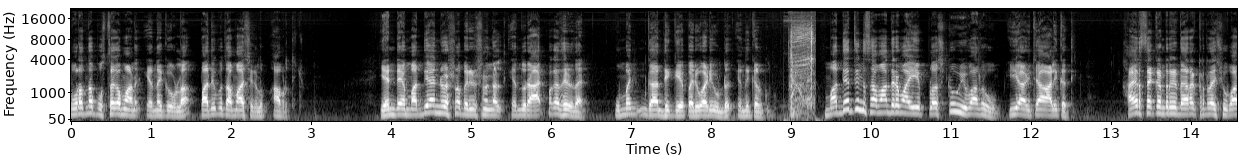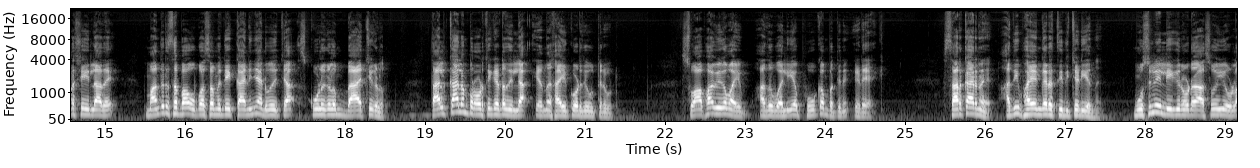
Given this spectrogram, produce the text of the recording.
തുറന്ന പുസ്തകമാണ് എന്നൊക്കെയുള്ള പതിവ് തമാശകളും ആവർത്തിച്ചു. എന്റെ മദ്യാന്വേഷണ പരീക്ഷണങ്ങൾ എന്നൊരു ആത്മകഥ എഴുതാൻ ഉമ്മൻഗാന്ധിക്ക് പരിപാടിയുണ്ട് എന്ന് കേൾക്കുന്നു. മദ്യത്തിന് സമാന്തരമായി പ്ലസ് ടു വിവാദവും ഈ ആഴ്ച ആളിക്കത്തി. ഹയർ സെക്കൻഡറി ഡയറക്ടറുടെ ശുപാർശയില്ലാതെ മന്ത്രിസഭാ ഉപസമിതി കനിഞ്ഞനുവദിച്ച സ്കൂളുകളും ബാച്ചുകളും തൽക്കാലം പ്രവർത്തിക്കേണ്ടതില്ല എന്ന് ഹൈക്കോടതി ഉത്തരവിട്ടു. സ്വാഭാവികമായും അത് വലിയ ഭൂകമ്പത്തിന് ഇടയാക്കി. സർക്കാരിന് അതിഭയങ്കര തിരിച്ചടിയെന്ന് മുസ്ലിം ലീഗിനോട് അസൂയുള്ള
